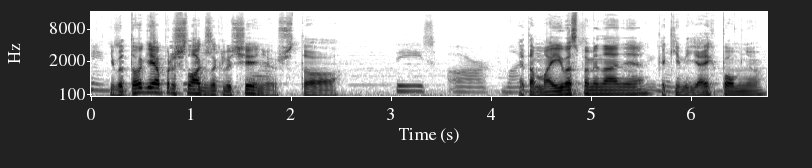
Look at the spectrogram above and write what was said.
И в итоге я пришла к заключению, что это мои воспоминания, какими я их помню.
